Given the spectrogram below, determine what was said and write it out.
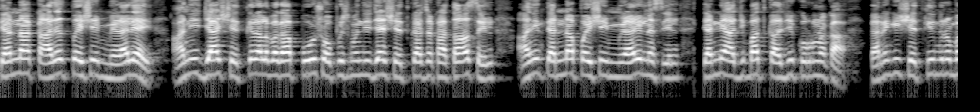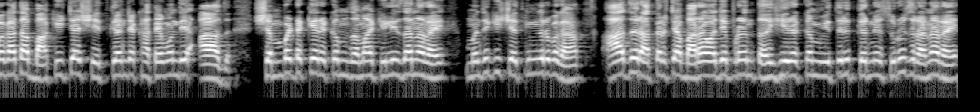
त्यांना कालच पैसे मिळाले आहे आणि ज्या शेतकऱ्याला बघा पोस्ट ऑफिसमध्ये ज्या शेतकऱ्याचं खातं असेल आणि त्यांना पैसे मिळाले नसेल त्यांनी अजिबात काळजी करू नका. कारण की शेतकरी मित्रांनो बघा आता बाकीच्या शेतकऱ्यांच्या खात्यामध्ये आज शंभर टक्के रक्कम जमा केली जाणार आहे. म्हणजे की शेतकरी मित्र बघा आज रात्रच्या बारा वाजेपर्यंत ही रक्कम वितरित करणे सुरूच राहणार आहे.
